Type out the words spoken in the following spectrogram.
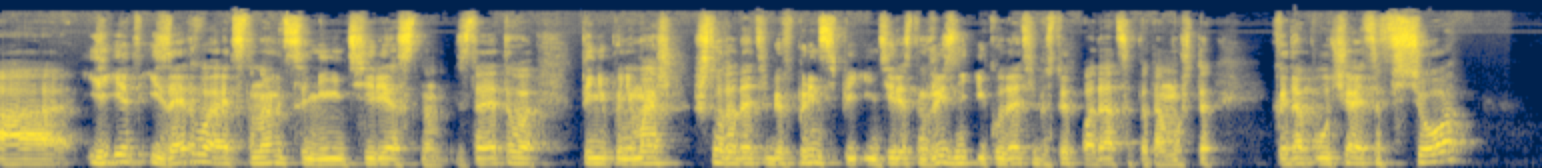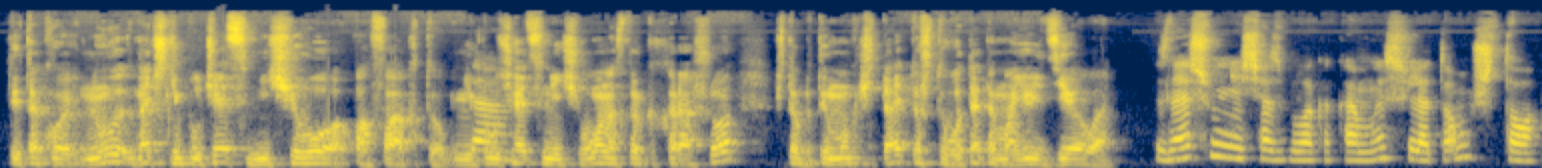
А и, и, из-за этого это становится неинтересным. Из-за этого ты не понимаешь, что тогда тебе в принципе интересно в жизни и куда тебе стоит податься. Потому что когда получается все, ты такой, ну, значит, не получается ничего по факту. Не да. получается ничего настолько хорошо, чтобы ты мог считать то, что вот это мое дело. Знаешь, у меня сейчас была какая мысль о том, что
